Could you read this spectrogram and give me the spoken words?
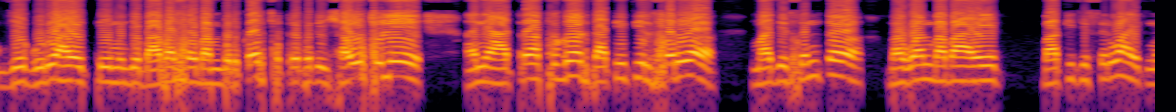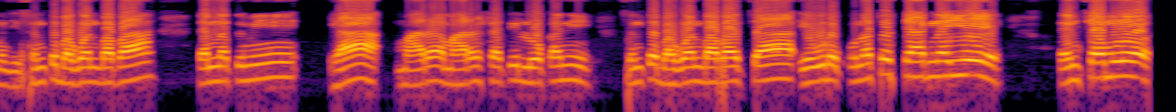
जे गुरु आहेत ते म्हणजे बाबासाहेब आंबेडकर छत्रपती शाहू फुले आणि अठरा पगड जातीतील सर्व माझे संत भगवान बाबा आहेत बाकीचे सर्व आहेत म्हणजे संत भगवान बाबा त्यांना तुम्ही ह्या महारा महाराष्ट्रातील लोकांनी संत भगवान बाबाच्या एवढं कुणाचंच त्याग नाहीये. त्यांच्यामुळं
